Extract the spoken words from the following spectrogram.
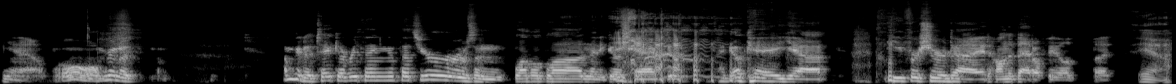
you know, oh, I'm gonna, I'm gonna take everything that's yours and blah blah blah, and then he goes back. To, like, okay, yeah, he for sure died on the battlefield, but Yeah.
